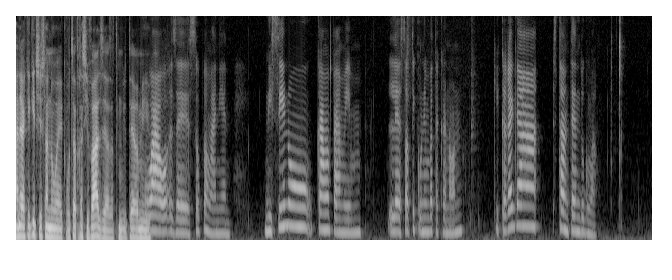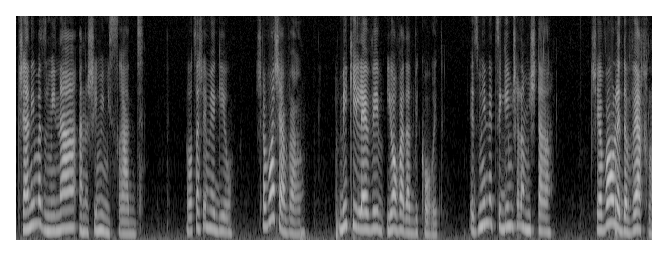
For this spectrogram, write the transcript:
אני רק אגיד שיש לנו אה, קבוצת חשיבה על זה, אז את יותר מ... וואו, זה סופר מעניין. ניסינו כמה פעמים לעשות תיקונים בתקנון, כי כרגע, סתם אתן דוגמה. כשאני מזמינה אנשים ממשרד, רוצה שהם יגיעו. שבוע שעבר מיקי לוי, יו"ר ועדת ביקורת, הזמין נציגים של המשטרה, שיבואו לדווח לו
